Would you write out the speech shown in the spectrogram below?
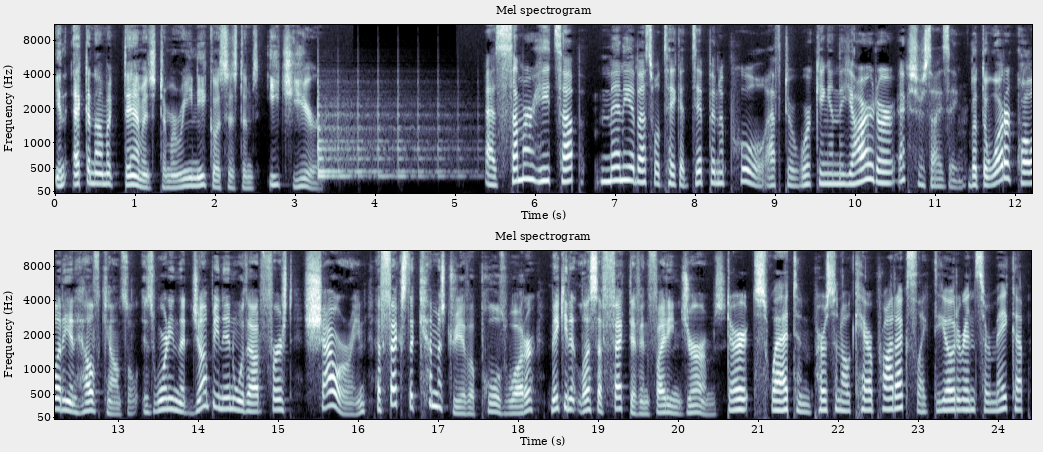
in economic damage to marine ecosystems each year. As summer heats up, many of us will take a dip in a pool after working in the yard or exercising. But the Water Quality and Health Council is warning that jumping in without first showering affects the chemistry of a pool's water, making it less effective in fighting germs. Dirt, sweat, and personal care products like deodorants or makeup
